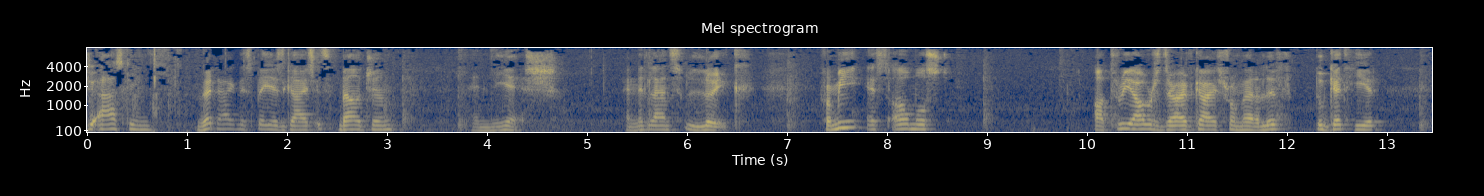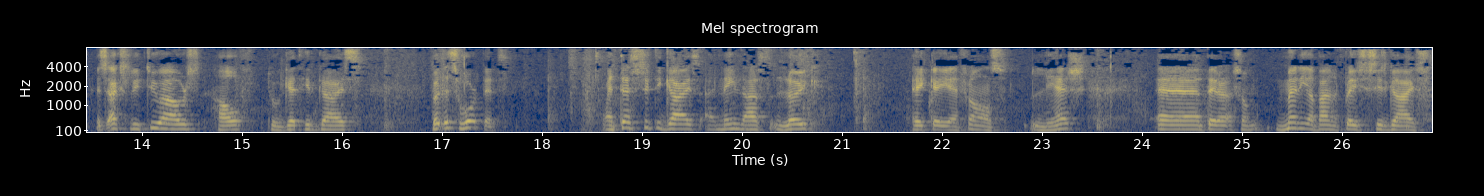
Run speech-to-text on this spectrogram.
If you're asking where the heck this place is, guys, it's Belgium and yes, and Netherlands, Luik. For me, it's almost a three hours drive, guys, from where I live to get here. It's actually two hours half to get here, guys, but it's worth it. And this city, guys, are named as Luik, aka in France, Liège. And there are some many abandoned places here, guys.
